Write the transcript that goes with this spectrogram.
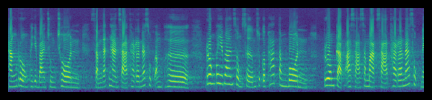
ทั้งโรงพยาบาลชุมชนสำนักงานสาธารณสุขอำเภอ โรงพยาบาลส่งเสริมสุขภาพตำบล ร่วมกับอาสาสมัครสาธารณสุขใน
